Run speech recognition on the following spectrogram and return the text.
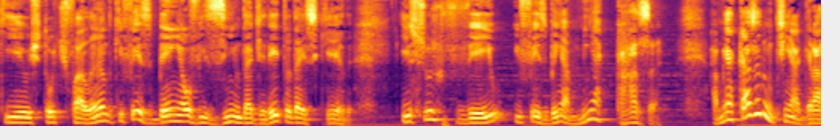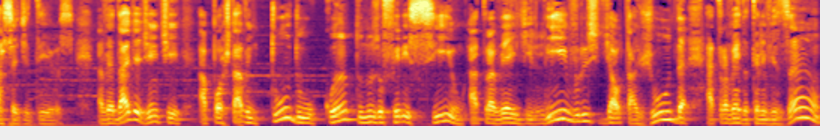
que eu estou te falando que fez bem ao vizinho da direita ou da esquerda. Isso veio e fez bem à minha casa. A minha casa não tinha a graça de Deus. Na verdade, a gente apostava em tudo o quanto nos ofereciam através de livros de autoajuda, através da televisão,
